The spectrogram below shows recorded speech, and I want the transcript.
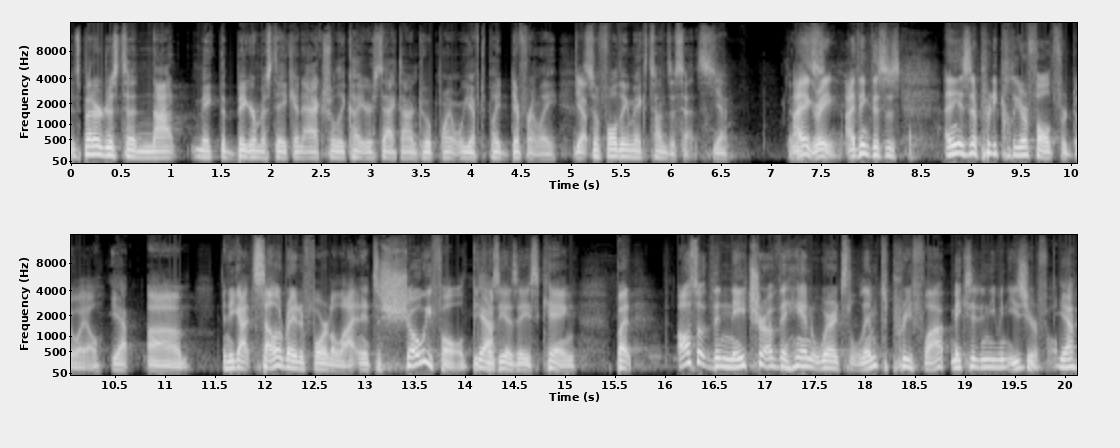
it's better just to not make the bigger mistake and actually cut your stack down to a point where you have to play differently. Yep. So folding makes tons of sense. Yeah, I agree. I think this is. I think this is a pretty clear fold for Doyle. Yeah. Um, and he got celebrated for it a lot, and it's a showy fold because Yeah. he has Ace King, but also the nature of the hand where it's limped pre-flop makes it an even easier fold. Yeah.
